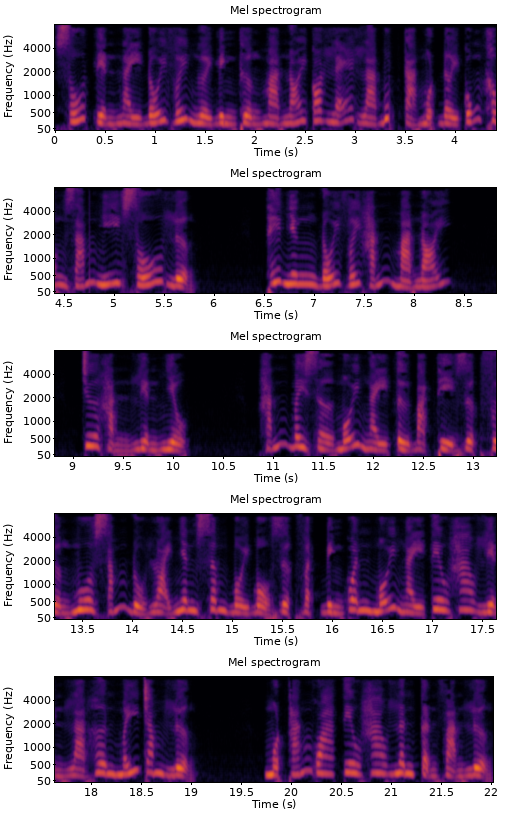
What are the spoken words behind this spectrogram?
Số tiền này đối với người bình thường mà nói có lẽ là bút cả một đời cũng không dám nghĩ số lượng. Thế nhưng đối với hắn mà nói. Chưa hẳn liền nhiều. Hắn bây giờ mỗi ngày từ bạc thị dược phường mua sắm đủ loại nhân sâm bồi bổ dược vật bình quân mỗi ngày tiêu hao liền là hơn mấy trăm lượng. Một tháng qua tiêu hao lân cận vạn lượng.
